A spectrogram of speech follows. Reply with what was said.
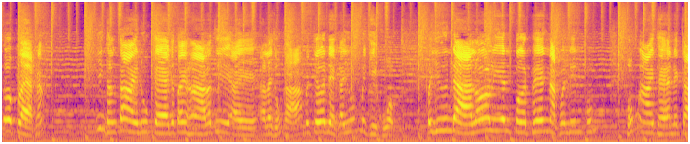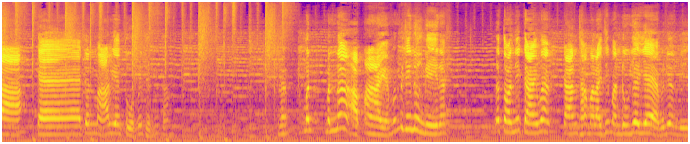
เออแปลกนะ ยิ่งทางใต้ดูแกจะตายหาแล้วที่ไอ้อะไรสงขาไปเจอเด็กอายุไม่กี่ขวบ ไปยืนด่าล้อเลียนเปิดเพลงหนักแผ่นดิน ผมผมอายแทนในกาแกจนหมาเรียนตูดไม่ถึงครับนะมันมันน่าอับอายอะมันไม่ใช่เรื่องดีนะ แล้วตอนนี้กลายว่าการทำอะไรที่มันดูแย่ๆเป็นเรื่องดี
